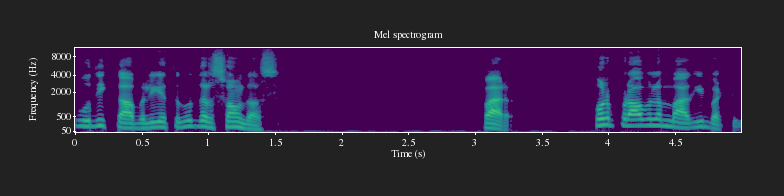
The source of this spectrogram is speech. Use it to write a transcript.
ਉਹਦੀ ਕਾਬਲੀਅਤ ਨੂੰ ਦਰਸਾਉਂਦਾ ਸੀ। ਪਰ ਹੁਣ ਪ੍ਰੋਬਲਮ ਆ ਗਈ ਬੱਟੀ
